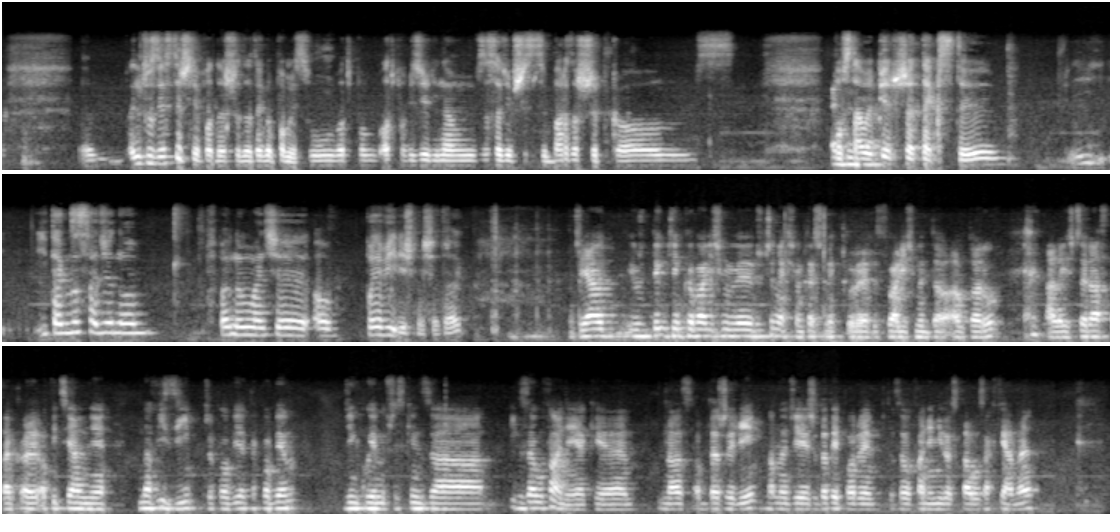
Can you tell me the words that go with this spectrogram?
entuzjastycznie podeszły do tego pomysłu. Odpo, odpowiedzieli nam w zasadzie wszyscy bardzo szybko. Powstały pierwsze teksty i, i tak w zasadzie, no w pewnym momencie o, pojawiliśmy się, tak. Znaczy ja już dziękowaliśmy w życzeniach świątecznych, które wysłaliśmy do autorów, ale jeszcze raz tak e, oficjalnie na wizji, że powie, tak powiem, dziękujemy wszystkim za ich zaufanie, jakie nas obdarzyli. Mam nadzieję, że do tej pory to zaufanie nie zostało zachwiane.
